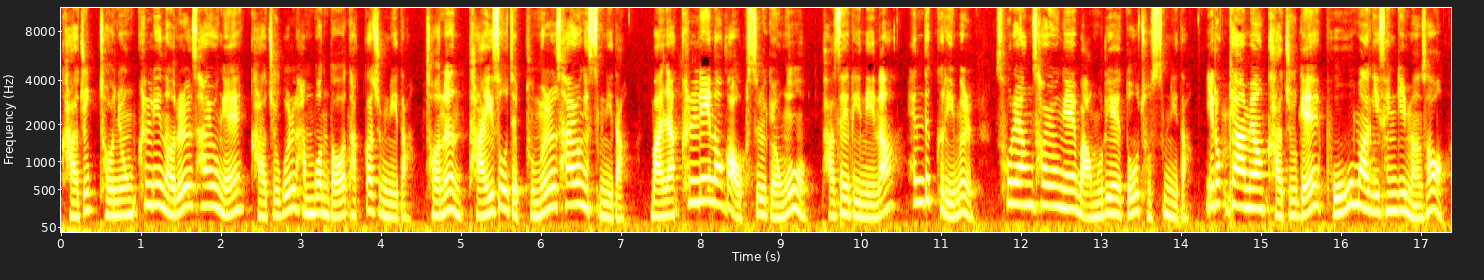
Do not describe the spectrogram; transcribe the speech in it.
가죽 전용 클리너를 사용해 가죽을 한 번 더 닦아줍니다. 저는 다이소 제품을 사용했습니다. 만약 클리너가 없을 경우 바세린이나 핸드크림을 소량 사용해 마무리해도 좋습니다. 이렇게 하면 가죽에 보호막이 생기면서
